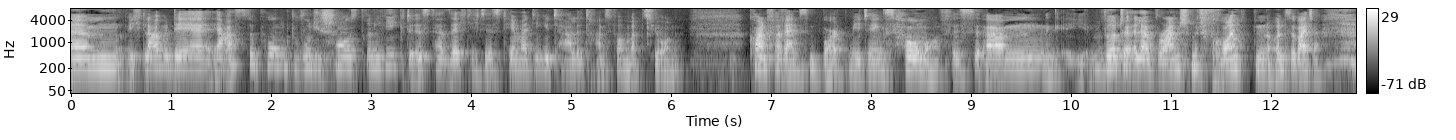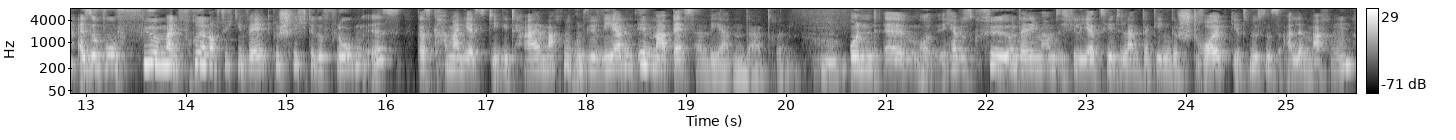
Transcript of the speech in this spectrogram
Ähm, ich glaube, der erste Punkt, wo die Chance drin liegt, ist tatsächlich das Thema digitale Transformation. Konferenzen, Board-Meetings, Homeoffice, ähm, virtueller Brunch mit Freunden und so weiter. Also wofür man früher noch durch die Weltgeschichte geflogen ist, das kann man jetzt digital machen und wir werden immer besser werden da drin. Mhm. Und ähm, ich habe das Gefühl, Unternehmen haben sich viele Jahrzehnte lang dagegen gesträubt, jetzt müssen es alle machen.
